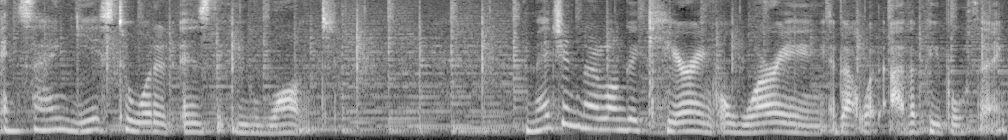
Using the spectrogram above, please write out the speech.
and saying yes to what it is that you want. Imagine no longer caring or worrying about what other people think.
